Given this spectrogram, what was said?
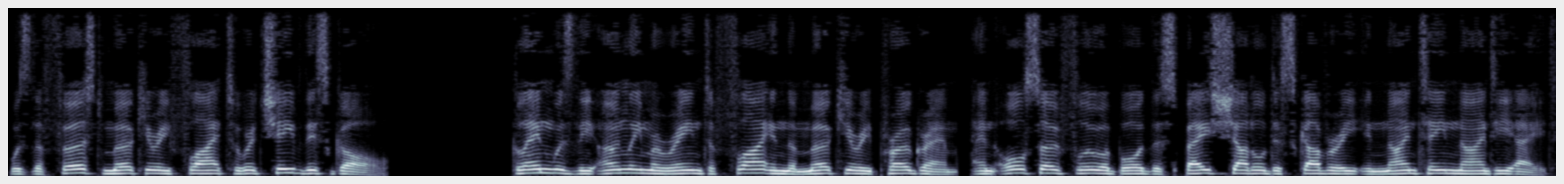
was the first Mercury flight to achieve this goal. Glenn was the only Marine to fly in the Mercury program, and also flew aboard the Space Shuttle Discovery in 1998.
